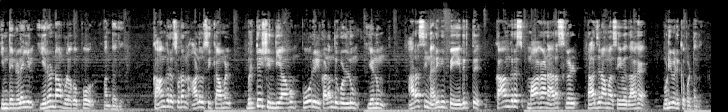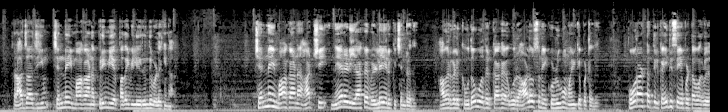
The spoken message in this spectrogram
இந்த நிலையில் இரண்டாம் உலகப் போர் வந்தது. காங்கிரசுடன் ஆலோசிக்காமல் பிரிட்டிஷ் இந்தியாவும் போரில் கலந்து கொள்ளும் எனும் அரசின் அறிவிப்பை எதிர்த்து காங்கிரஸ் மாகாண அரசுகள் ராஜினாமா செய்வதாக முடிவெடுக்கப்பட்டது. ராஜாஜியும் சென்னை மாகாண பிரீமியர் பதவியிலிருந்து விலகினார். சென்னை மாகாண ஆட்சி நேரடியாக வெள்ளையருக்கு சென்றது. அவர்களுக்கு உதவுவதற்காக ஒரு ஆலோசனை குழுவும் அமைக்கப்பட்டது. போராட்டத்தில் கைது செய்யப்பட்டவர்கள்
